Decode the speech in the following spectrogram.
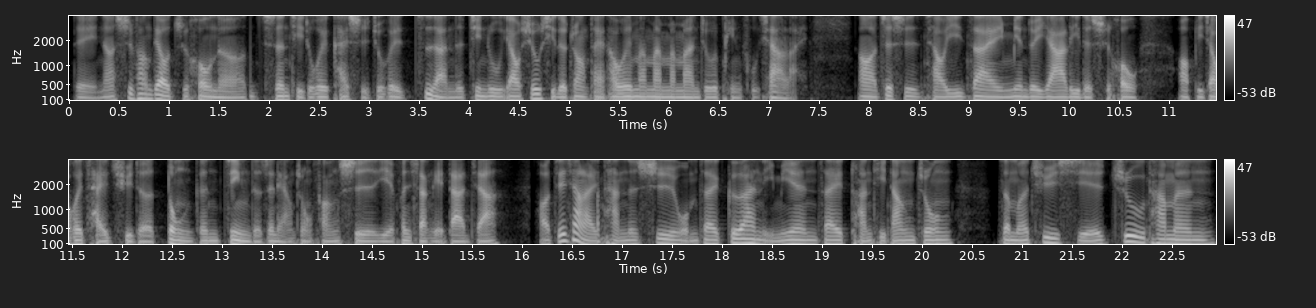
对，那释放掉之后呢，身体就会开始就会自然的进入要休息的状态，它会慢慢慢慢就会平复下来。啊、这是乔伊在面对压力的时候。啊，比较会采取的动跟静的这两种方式，也分享给大家。好，接下来谈的是我们在个案里面，在团体当中，怎么去协助他们，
